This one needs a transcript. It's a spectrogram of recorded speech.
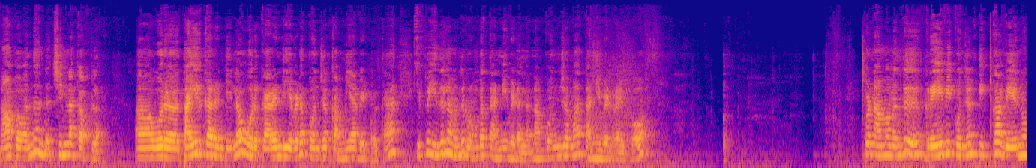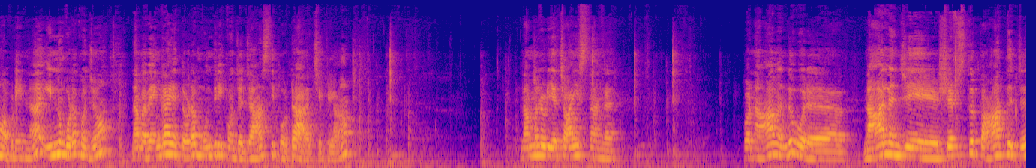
நான் இப்போ வந்து அந்த சின்ன கப்பில் ஒரு தயிர் கரண்டியில் ஒரு கரண்டியை விட கொஞ்சம் கம்மியாக விட்டுருக்கேன். இப்போ இதில் வந்து ரொம்ப தண்ணி விடலை. நான் கொஞ்சமாக தண்ணி விடுறேன் இப்போது இப்போ நம்ம வந்து கிரேவி கொஞ்சம் திக்காக வேணும் அப்படின்னா இன்னும் கூட கொஞ்சம் நம்ம வெங்காயத்தோட முந்திரி கொஞ்சம் ஜாஸ்தி போட்டு அரைச்சிக்கலாம். நம்மளுடைய சாய்ஸ் தாங்க. இப்போ நான் வந்து ஒரு நாலஞ்சு ஷெஃப்ஸ் பார்த்துட்டு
